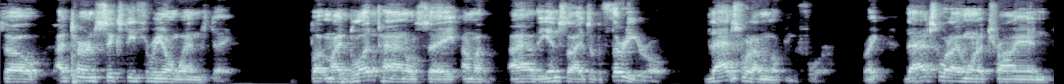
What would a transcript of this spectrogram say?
So I turned 63 on Wednesday, but my blood panels say I'm a, I have the insides of a 30 year old. That's what I'm looking for. Right. That's what I want to try and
